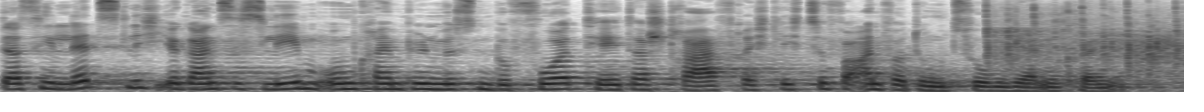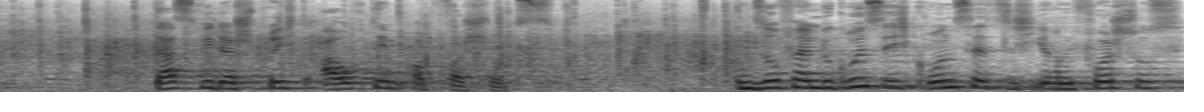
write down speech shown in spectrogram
dass sie letztlich ihr ganzes Leben umkrempeln müssen, bevor Täter strafrechtlich zur Verantwortung gezogen werden können. Das widerspricht auch dem Opferschutz. Insofern begrüße ich grundsätzlich Ihren Vorschuss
